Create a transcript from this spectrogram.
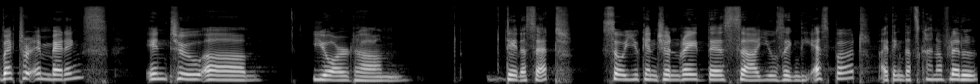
vector embeddings into um, your um, data set. So you can generate this uh, using the SBERT. I think that's kind of a little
